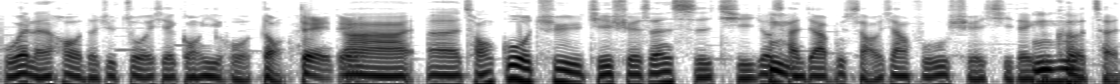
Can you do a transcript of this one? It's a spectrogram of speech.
不为人后的去做一些公益活动，对对。那呃，从过去其实学生时期就参加不少像服务学习的一个课程，嗯、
